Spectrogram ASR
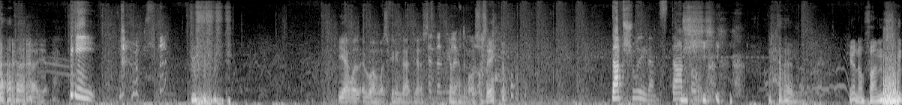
yeah. Tiggy! Yeah, well, everyone was feeling that. Just And then we he only had the balls to alone. say. Stop shooting them. Stop. You're no fun.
